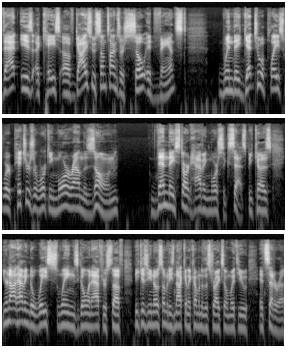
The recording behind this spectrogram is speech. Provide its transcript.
that is a case of guys who sometimes are so advanced when they get to a place where pitchers are working more around the zone then they start having more success because you're not having to waste swings going after stuff because you know somebody's not going to come into the strike zone with you, etc.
